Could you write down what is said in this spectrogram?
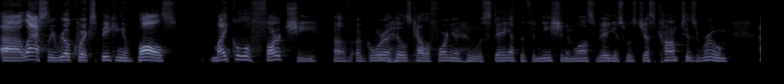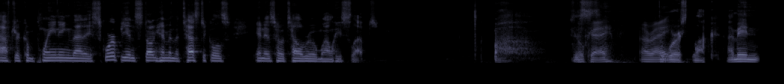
uh lastly, real quick, speaking of balls. Michael Farchi of Agoura Hills, California, who was staying at the Venetian in Las Vegas, was just comped his room after complaining that a scorpion stung him in the testicles in his hotel room while he slept. Just Okay. All right. The worst luck. I mean,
